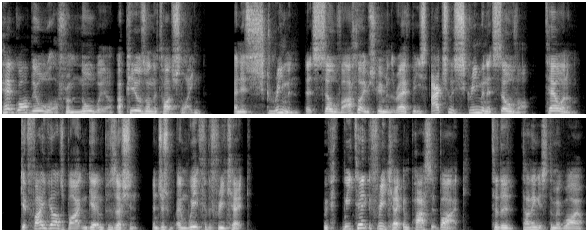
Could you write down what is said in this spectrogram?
Pep Guardiola from nowhere appears on the touchline and is screaming at Silva. I thought he was screaming at the ref, but he's actually screaming at Silva, telling him, get five yards back and get in position and just and wait for the free kick. We, we take the free kick and pass it back to the I think it's to Maguire.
